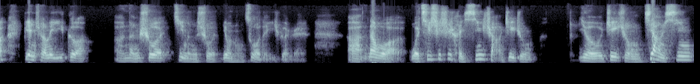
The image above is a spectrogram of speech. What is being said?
变成了一个。呃，能说既能说又能做的一个人，啊，那我我其实是很欣赏这种有这种匠心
